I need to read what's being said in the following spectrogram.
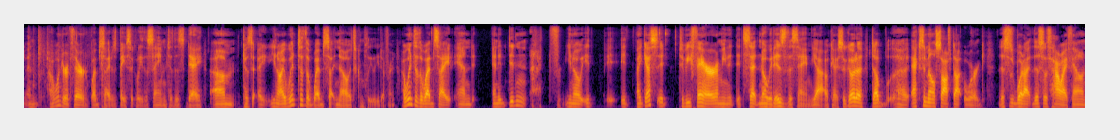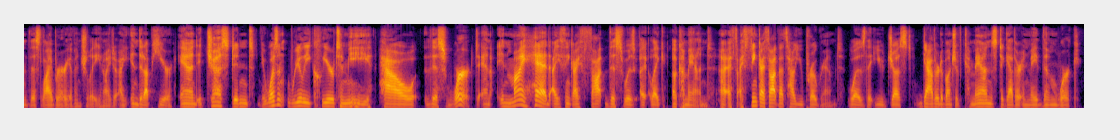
and I wonder if their website is basically the same to this day. Um, because you know, I went to the website. No, it's completely different. I went to the website and and it didn't. You know, it it, it I guess it to be fair, I mean, it, it, said, no, it is the same. Yeah, okay. So go to dub, uh, xmlsoft.org. This is what I, this is how I found this library eventually. You know, I, I ended up here. And it just didn't, it wasn't really clear to me how this worked. And in my head, I think I thought this was a, like a command. I, I think I thought that's how you programmed, was that you just gathered a bunch of commands together and made them work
